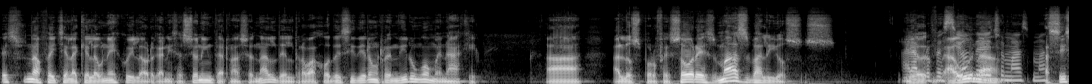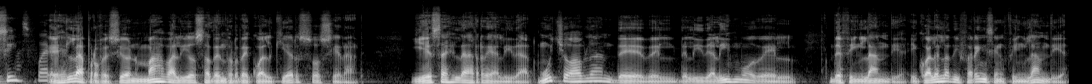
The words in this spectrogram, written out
Es una fecha en la que la UNESCO y la Organización Internacional del Trabajo decidieron rendir un homenaje a, los profesores más valiosos. A la profesión, de hecho, más, más, así sí, Es la profesión más valiosa dentro de cualquier sociedad. Y esa es la realidad. Muchos hablan del, idealismo de Finlandia. ¿Y cuál es la diferencia en Finlandia?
